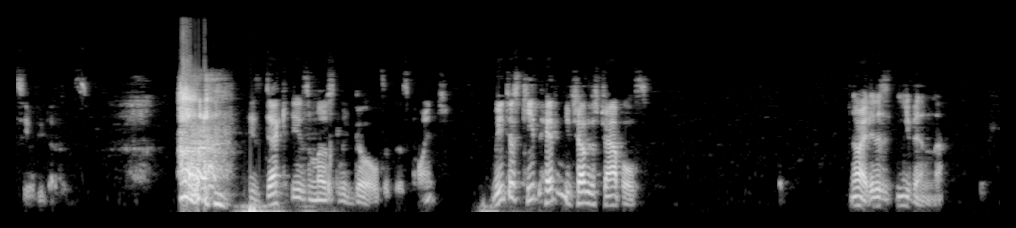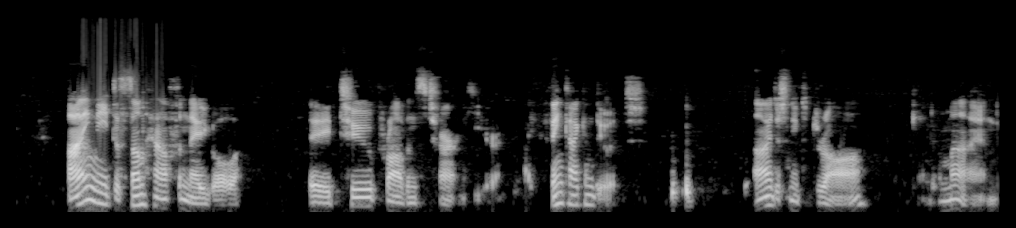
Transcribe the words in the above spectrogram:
See what he does. His deck is mostly golds at this point. We just keep hitting each other's chapels. Alright, it is even. I need to somehow finagle a two province turn here. I think I can do it. I just need to draw. Okay, never mind.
